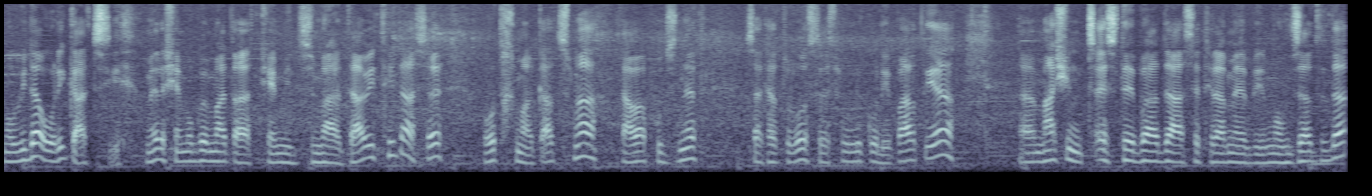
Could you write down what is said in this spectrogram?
მოვიდა ორი კაცი. მე შემოგვემატა ჩემი ძმა დავითი და ასე ოთხმა კაცმა დავაფუძნეთ საქართველოს რესპუბლიკური პარტია. მაშინ წესდება და ასეთი რამეები მომზადდა.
